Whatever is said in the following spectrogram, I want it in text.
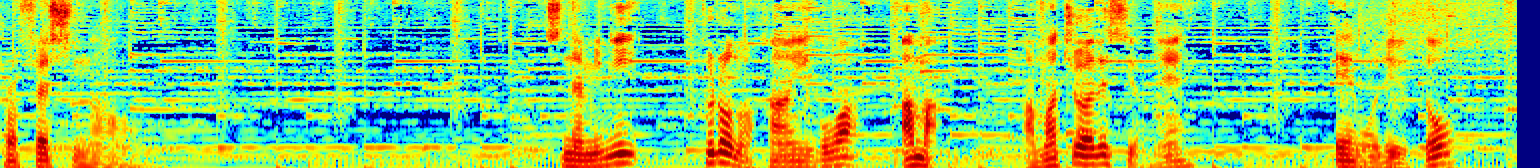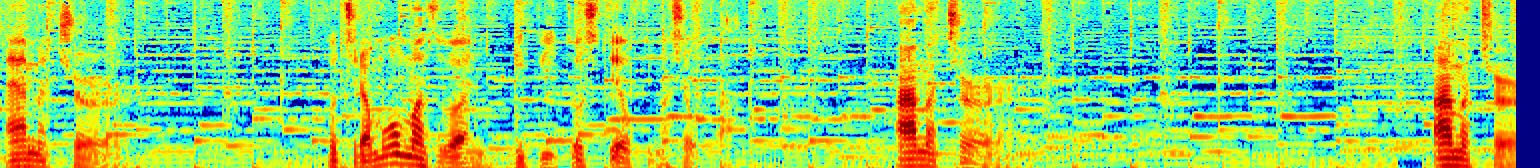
professional ちなみに、プロの範囲語はアマ、アマチュアですよね。英語で言うと amateur こちらもまずはリピートしておきましょうか。amateur amateur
